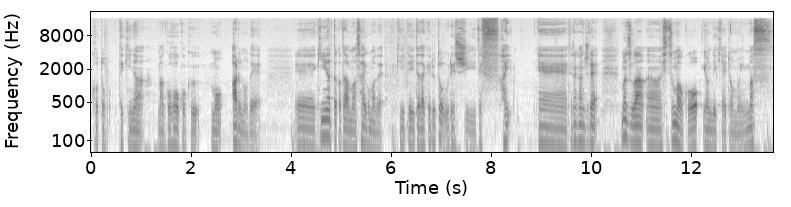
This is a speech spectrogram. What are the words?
こと的な、まあ、ご報告もあるので、えー気になった方はまあ最後まで聞いていただけると嬉しいです。はい。えー、てな感じで、まずは質問箱を読んでいきたいと思います。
